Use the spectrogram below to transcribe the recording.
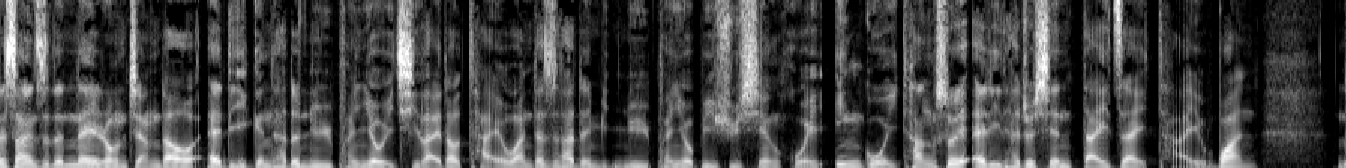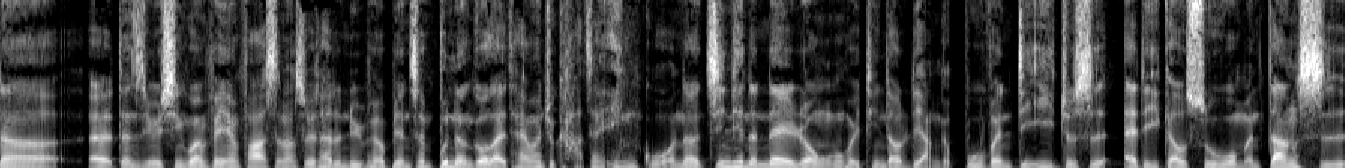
在上一次的内容讲到，Eddie 跟他的女朋友一起来到台湾，但是他的女朋友必须先回英国一趟，所以 Eddie 他就先待在台湾。那呃，但是因为新冠肺炎发生了，所以他的女朋友变成不能够来台湾，就卡在英国。那今天的内容我们会听到两个部分，第一就是 Eddie 告诉我们当时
